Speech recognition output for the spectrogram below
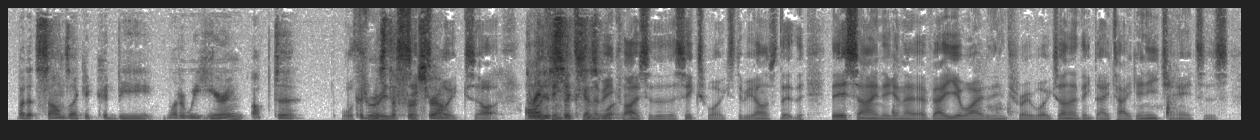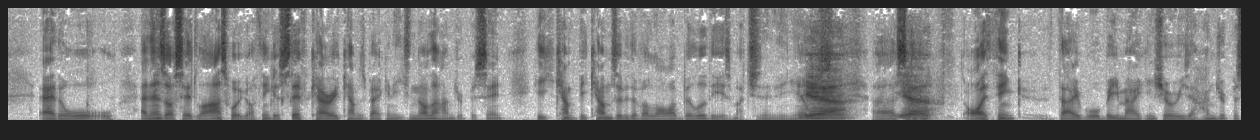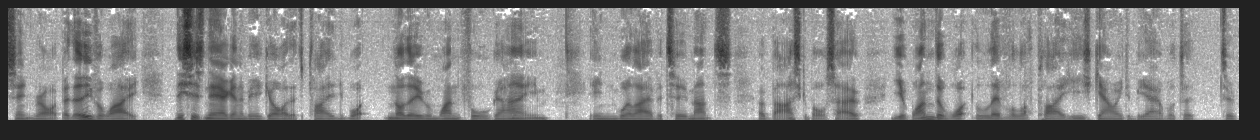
But it sounds like it could be. What are we hearing? Up to well, three to six round. weeks. I, I think it's going to be closer to the six weeks, to be honest. They're saying they're going to evaluate it in three weeks. I don't think they take any chances at all. And as I said last week, I think if Steph Curry comes back and he's not 100%, he becomes a bit of a liability as much as anything else. Yeah. Uh, so yeah. I think they will be making sure he's 100% right. But either way, this is now going to be a guy that's played, what, not even one full game in well over two months of basketball. So you wonder what level of play he's going to be able to to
